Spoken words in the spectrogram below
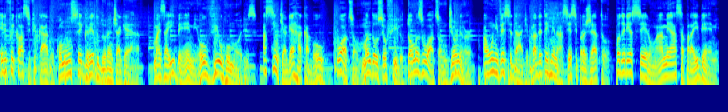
Ele foi classificado como um segredo durante a guerra. Mas a IBM ouviu rumores. Assim que a guerra acabou, Watson mandou seu filho Thomas Watson Jr. à universidade para determinar se esse projeto poderia ser uma ameaça para a IBM.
